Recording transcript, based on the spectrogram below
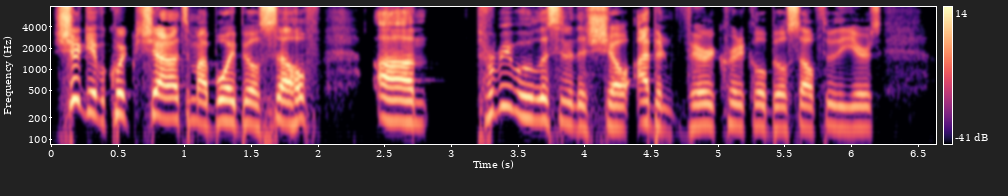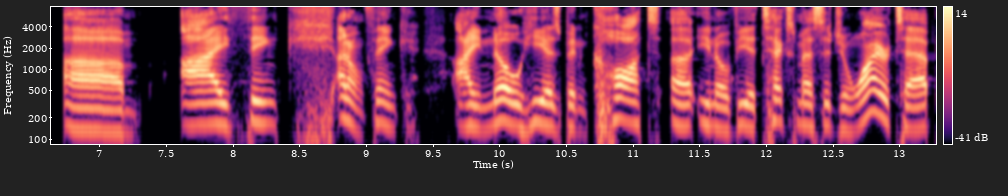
Should give a quick shout out to my boy Bill Self. Um, for people who listen to this show, I've been very critical of Bill Self through the years. Um, I think, I don't think, I know he has been caught, uh, you know, via text message and wiretap.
